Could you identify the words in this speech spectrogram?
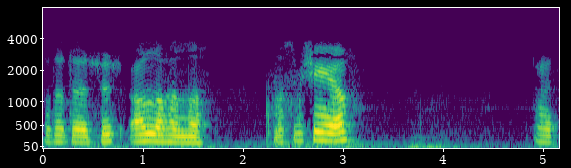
Bu da dölsüz. Allah Allah. Nasıl bir şey ya? Evet.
